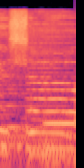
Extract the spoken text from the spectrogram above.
to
